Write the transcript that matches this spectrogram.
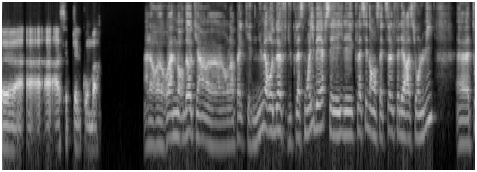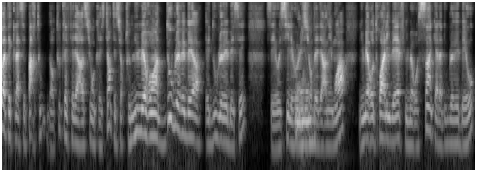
a, accepté le combat. Alors, Rohan Murdoch, hein, on l'appelle, qui est numéro 9 du classement IBF, c'est, il est classé dans cette seule fédération, lui. Euh, toi, tu es classé partout, dans toutes les fédérations, Christian. Tu es surtout numéro 1 WBA et WBC. C'est aussi l'évolution des derniers mois. Numéro 3 à l'IBF, numéro 5 à la WBO.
